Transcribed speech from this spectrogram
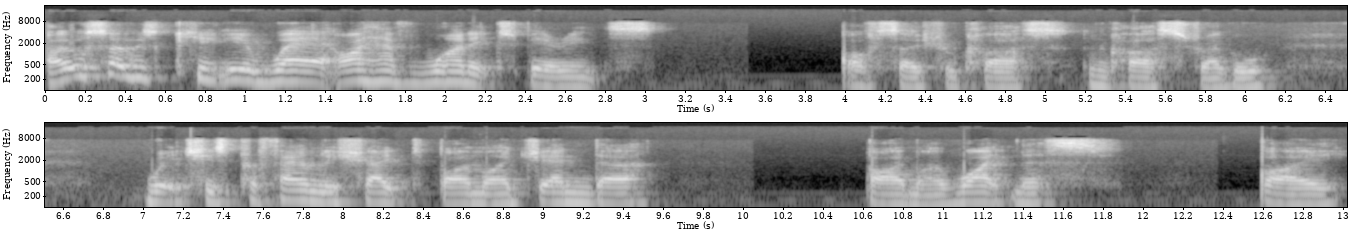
I also was acutely aware I have one experience of social class and class struggle, which is profoundly shaped by my gender, by my whiteness, by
